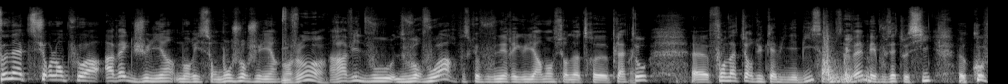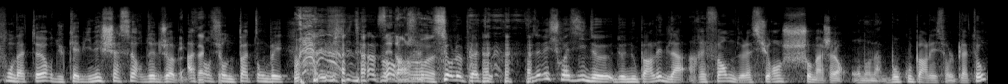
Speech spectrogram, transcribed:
Fenêtre sur l'emploi avec Julien Morisson. Bonjour Julien. Bonjour. Ravi de vous, de vous revoir parce que vous venez régulièrement sur notre plateau. Euh, fondateur du cabinet BIS, hein, vous savez, mais vous êtes aussi euh, cofondateur du cabinet Chasseur de Job. Attention de ne pas tomber évidemment sur le plateau. vous avez choisi de, nous parler de la réforme de l'assurance chômage. Alors on en a beaucoup parlé sur le plateau.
